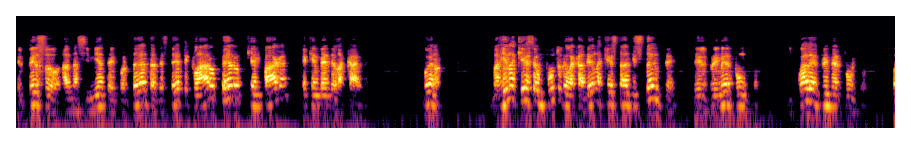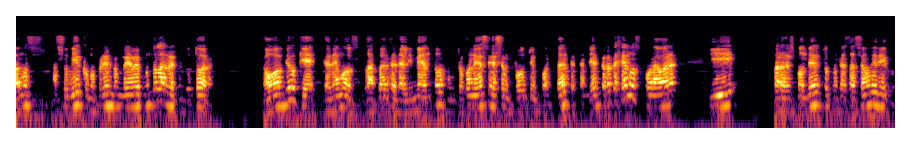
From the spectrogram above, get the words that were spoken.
el peso al nacimiento es importante, al destete, claro, pero quien paga es quien vende la carne. Bueno, imagina que ese es un punto de la cadena que está distante del primer punto. ¿Y cuál es el primer punto? vamos a asumir como primer punto la reproductora. Obvio que tenemos la planta de alimento junto con eso, ese es un punto importante también, pero dejemos por ahora y para responder tu contestación le digo,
